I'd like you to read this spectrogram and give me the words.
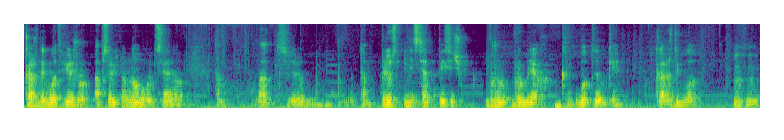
каждый год вижу абсолютно новую цену, там, от э, там, плюс 50 тысяч в, рублях к бутылке каждый год. Угу.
